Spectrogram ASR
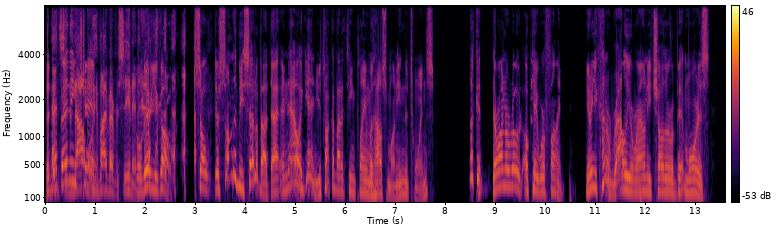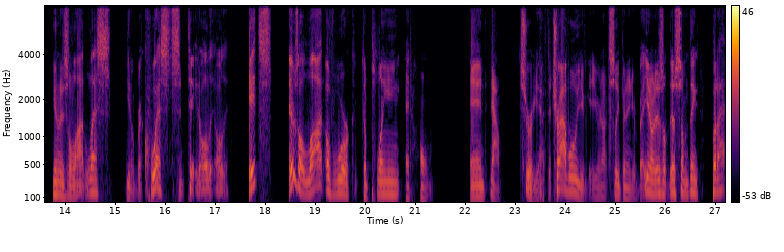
the That's an defending champ. if I've ever seen it. Well, there you go. so there's something to be said about that. And now again, you talk about a team playing with house money and the Twins. Look at they're on the road. Okay, we're fine. You know, you kind of rally around each other a bit more. There's, you know, there's a lot less, you know, requests and ta- all. all it's there's a lot of work to playing at home. And now, sure, you have to travel. You you're not sleeping in your bed. You know, there's there's some things. But I,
